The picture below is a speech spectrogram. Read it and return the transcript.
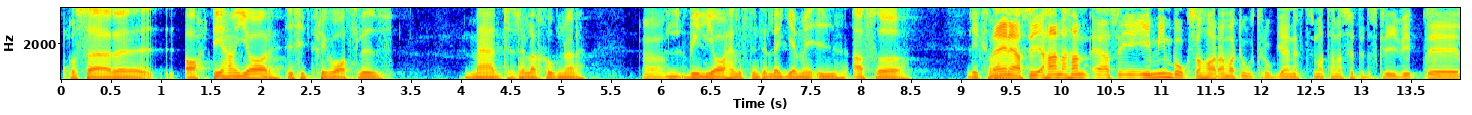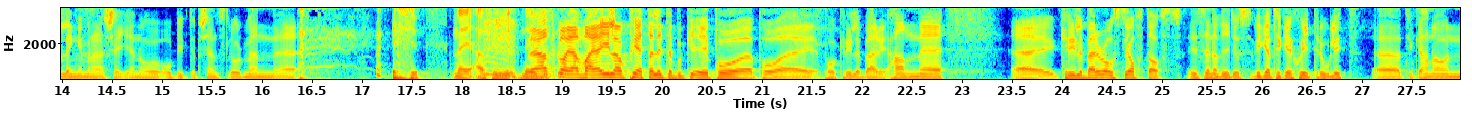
och så här, eh, ja, Det han gör i sitt privatliv med relationer l- vill jag helst inte lägga mig i. Alltså, liksom, Nej, nej, alltså, han, han, alltså, i, min bok så har han varit otrogen eftersom att han har suttit och skrivit eh, länge med den här tjejen och, och byggt upp känslor. Men, eh, nej, alltså, nej. Jag skojar bara. Jag gillar att peta lite på, på, på, eh, på Krille Berg. Han, eh, Krille Berg roastar ju ofta oss i sina videos, vilket jag tycker är skitroligt. Eh, tycker han har en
